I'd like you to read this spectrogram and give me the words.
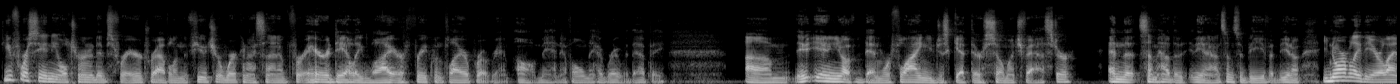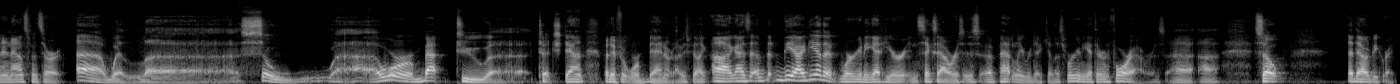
Do you foresee any alternatives for air travel in the future? Where can I sign up for Air Daily Wire frequent flyer program? Oh man, if only, how great would that be? Um, and, you know, if Ben were flying, you just get there so much faster. And that somehow the, the, announcements would be even, you know, normally the airline announcements are, uh, well, uh, so uh, we're about to uh, touch down. But if it were Ben, it would always be like, uh, guys, uh, the idea that we're going to get here in six hours is patently ridiculous. We're going to get there in four hours. so that would be great.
